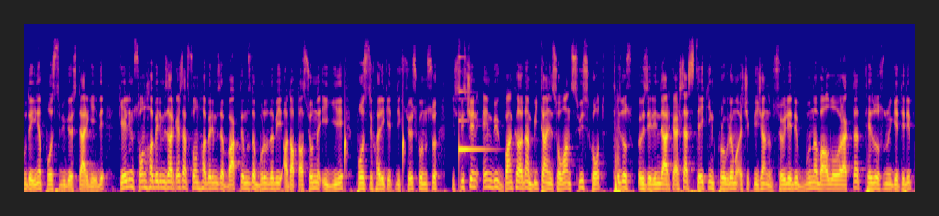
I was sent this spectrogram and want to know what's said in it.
Bu da yine pozitif bir göstergeydi. Gelelim son haberimize arkadaşlar. Son haberimize baktığımızda burada da bir adaptasyonla ilgili pozitif hareketlilik söz konusu. İsviçre'nin en büyük bankalardan bir tanesi olan Swissquote Tezos özelinde arkadaşlar staking programı açıklayacağını söyledi. Buna bağlı olarak da Tezos'unu getirip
